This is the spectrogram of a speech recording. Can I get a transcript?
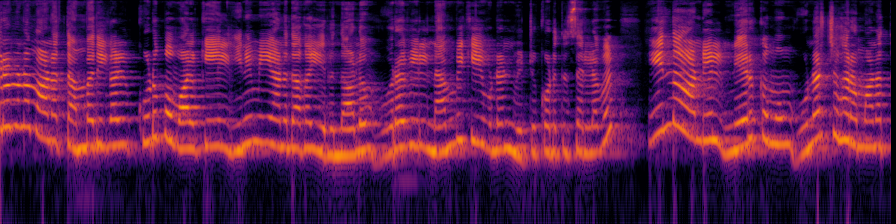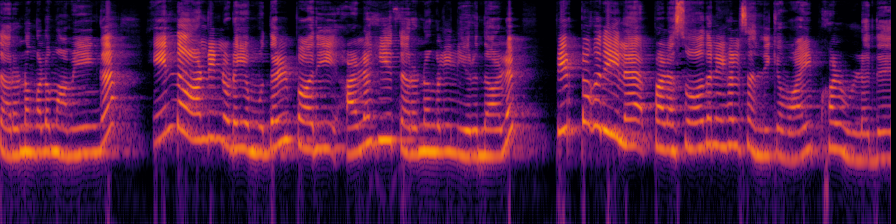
திருமணமான தம்பதிகள் குடும்ப வாழ்க்கையில் இனிமையானதாக இருந்தாலும் உறவில் நம்பிக்கையுடன் விட்டு கொடுத்து செல்லவும் இந்த ஆண்டில் நெருக்கமும் உணர்ச்சிகரமான தருணங்களும் அமையுங்க. இந்த ஆண்டினுடைய முதல் பாதி அழகிய தருணங்களில் இருந்தாலும் பிற்பகுதியில பல சோதனைகள் சந்திக்க வாய்ப்புகள் உள்ளது.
